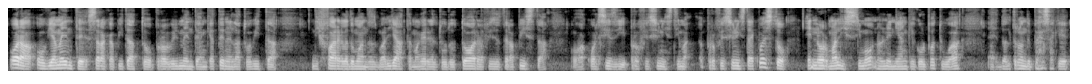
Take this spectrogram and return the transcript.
Ora, ovviamente sarà capitato probabilmente anche a te nella tua vita di fare la domanda sbagliata, magari al tuo dottore, al fisioterapista o a qualsiasi professionista. E questo è normalissimo, non è neanche colpa tua, eh, d'altronde pensa che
